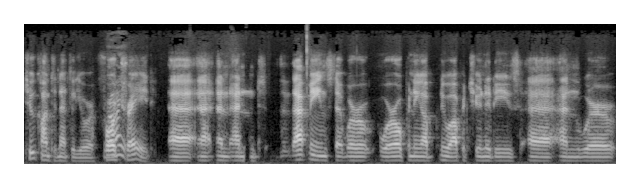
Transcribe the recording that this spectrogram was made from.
to continental Europe for Right. trade. Uh, and and that means that we're we're opening up new opportunities, uh, and we're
